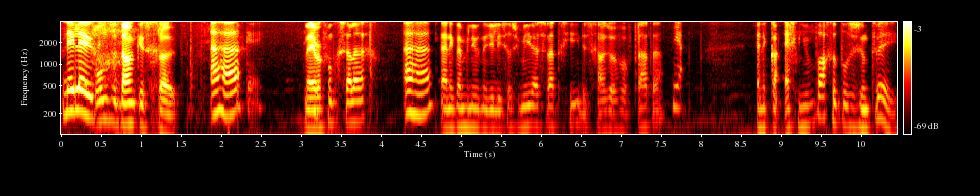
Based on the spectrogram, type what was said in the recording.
Nee, leuk. onze dank is groot. Aha, Oké. Nee, maar ik vond het gezellig. aha. En ik ben benieuwd naar jullie social media strategie. Dus daar gaan we zo even over praten. Ja. En ik kan echt niet wachten tot seizoen 2.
